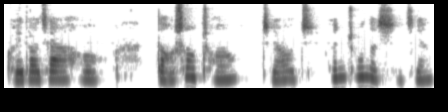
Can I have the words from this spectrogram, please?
回到家后，倒上床，只要几分钟的时间，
